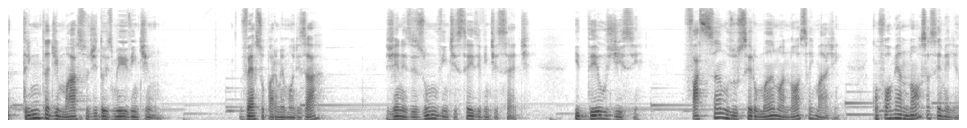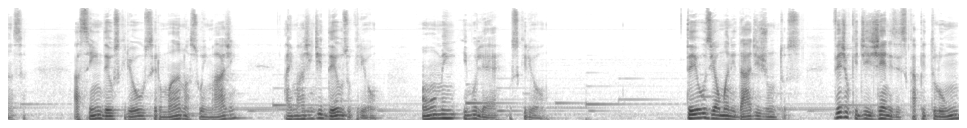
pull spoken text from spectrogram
30 de março de 2021. Verso para memorizar: Gênesis 1, 26 e 27. E Deus disse: Façamos o ser humano à nossa imagem, conforme a nossa semelhança. Assim Deus criou o ser humano à sua imagem, a imagem de Deus o criou. Homem e mulher os criou. Deus e a humanidade juntos. Veja o que diz Gênesis capítulo 1,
